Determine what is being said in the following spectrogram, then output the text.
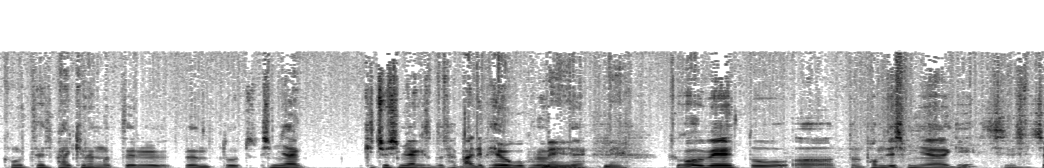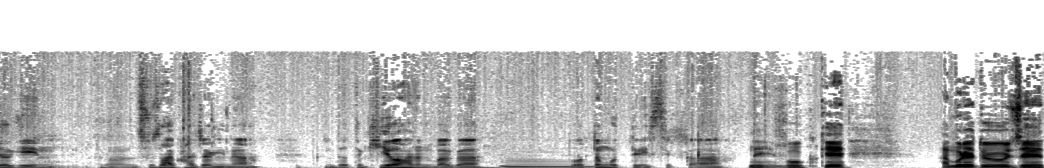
그런 것들 다시 밝혀낸 것들은 또 심리학 기초 심리학에서도 잘 많이 배우고 그러는데 네. 네. 그거 외에 또 어, 어떤 범죄 심리학이 실질적인 그런 수사 과정이나 근데 어떤 기여하는 바가 음. 또 어떤 것들이 있을까? 네, 뭐 그게 아무래도 이제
